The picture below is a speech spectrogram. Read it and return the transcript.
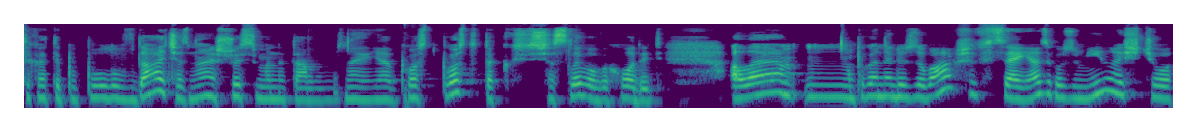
така, типу, полувдача, знаєш, щось у мене там, знаю, я просто просто так щасливо виходить. Але м, проаналізувавши все, я зрозуміла, що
